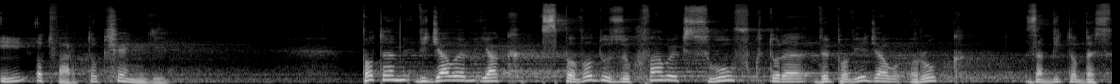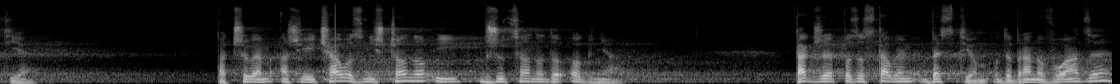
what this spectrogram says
i otwarto księgi. Potem widziałem, jak z powodu zuchwałych słów, które wypowiedział róg, zabito bestię. Patrzyłem, aż jej ciało zniszczono i wrzucono do ognia. Także pozostałym bestiom odebrano władzę,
